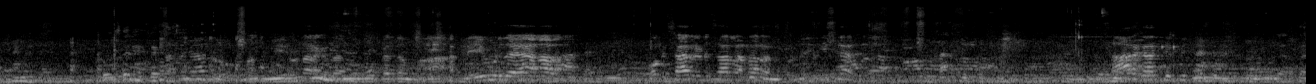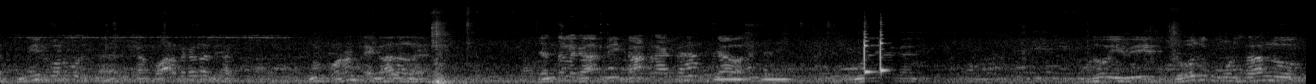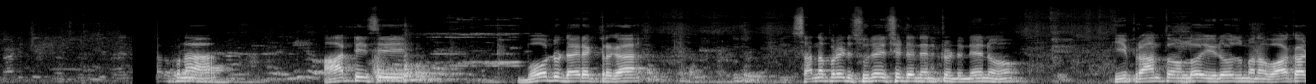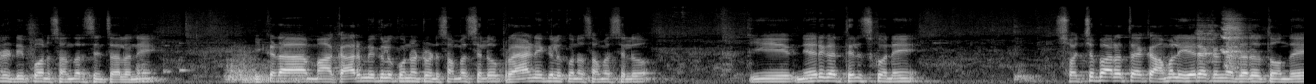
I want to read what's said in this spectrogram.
మీరున్నారు కదా నువ్వు పెద్దమ్మ దేవుడిదే అనాలా ఒకసారి రెండు సార్లు అన్నారు అనుకోండి ఇట్లా సార్ గారు తెప్పించండి మీరు కొనకూడదు సార్ నాకు కదా లేదు నువ్వు కొనంటే కాదಲ್ಲ జనరల్గా మీ కాంట్రాక్ట్ తేవాలి కానీ ఇప్పుడు ఇవి రోజుకు మూడు సార్లు కడిచి తరఫున ఆర్టీసీ బోర్డు డైరెక్టర్గా సన్నపరెడ్డి సురేష్ రెడ్డి అనేటువంటి నేను ఈ ప్రాంతంలో ఈరోజు మన వాకాడు డిపోను సందర్శించాలని ఇక్కడ మా కార్మికులకు ఉన్నటువంటి సమస్యలు ప్రయాణికులకు ఉన్న సమస్యలు ఈ నేరుగా తెలుసుకొని స్వచ్ఛ భారత్ యొక్క అమలు ఏ రకంగా జరుగుతోంది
